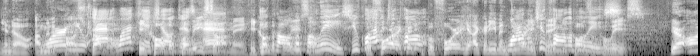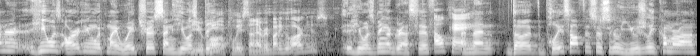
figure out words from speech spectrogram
you know, I'm going to you cause at? trouble. Why he can't called y'all the police on me. He he called the called the police on me. You- why would before you I call- could before I could even Why do you anything, call he the calls police? the police. Your Honor, he was arguing with my waitress and he was Do you being call the police on everybody who argues? he was being aggressive. Okay. And then the, the police officers who usually come around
